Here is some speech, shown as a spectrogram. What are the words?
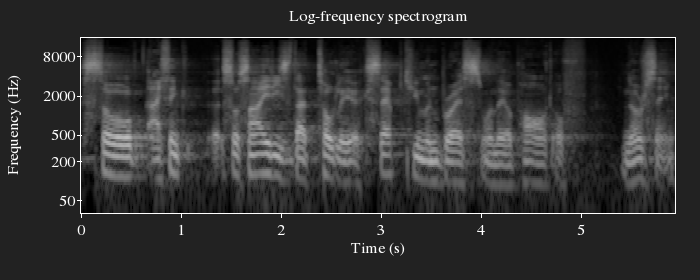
So I think societies that totally accept human breasts when they are part of nursing,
